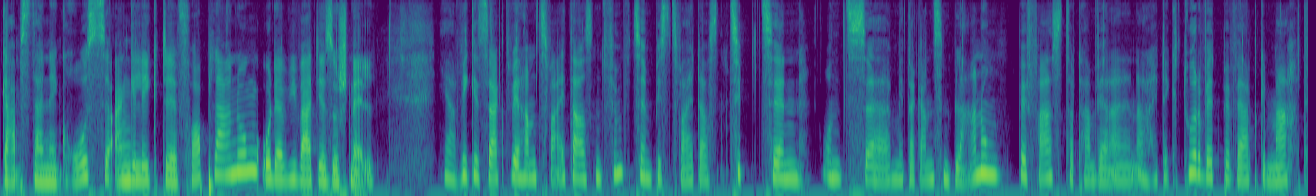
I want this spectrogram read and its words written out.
gab es da eine große angelegte Vorplanung oder wie wart ihr so schnell? Ja, wie gesagt, wir haben 2015 bis 2017 uns äh, mit der ganzen Planung befasst. Dort haben wir einen Architekturwettbewerb gemacht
